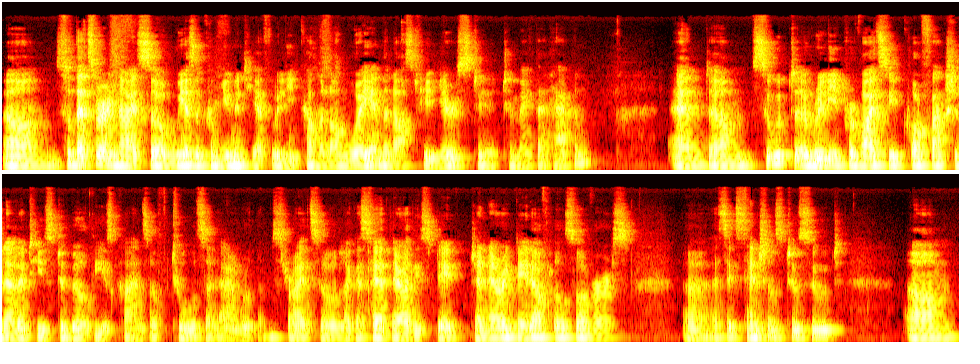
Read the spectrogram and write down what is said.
Um, so that's very nice. So we as a community have really come a long way in the last few years to, to make that happen. And um, Soot uh, really provides you core functionalities to build these kinds of tools and algorithms, right? So like I said, there are these da generic data flow solvers uh, as extensions to Soot. Um,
